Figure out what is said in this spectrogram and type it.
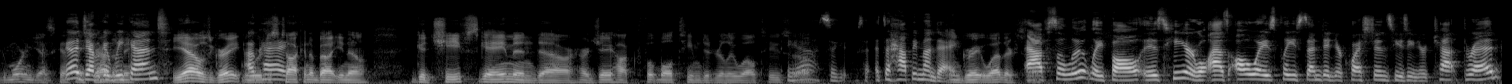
Good morning, Jessica. Good. Thanks Did you have a good weekend? Me. Yeah, it was great. Okay. We were just talking about, you know, good Chiefs game, and uh, our Jayhawk football team did really well too. So. Yeah, so it's a happy Monday. And great weather. So. Absolutely, fall is here. Well, as always, please send in your questions using your chat thread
